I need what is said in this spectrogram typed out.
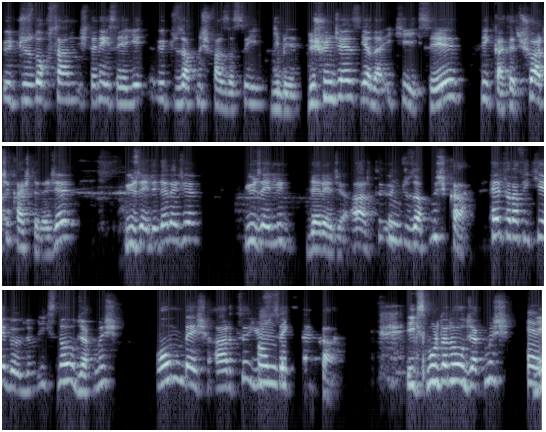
390 işte neyse ye- 360 fazlası gibi düşüneceğiz ya da 2x'i dikkat et şu açı kaç derece? 150 derece. 150 derece artı 360k. Her tarafı ikiye böldüm. X ne olacakmış? 15 artı 180k. X burada ne olacakmış? Evet.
